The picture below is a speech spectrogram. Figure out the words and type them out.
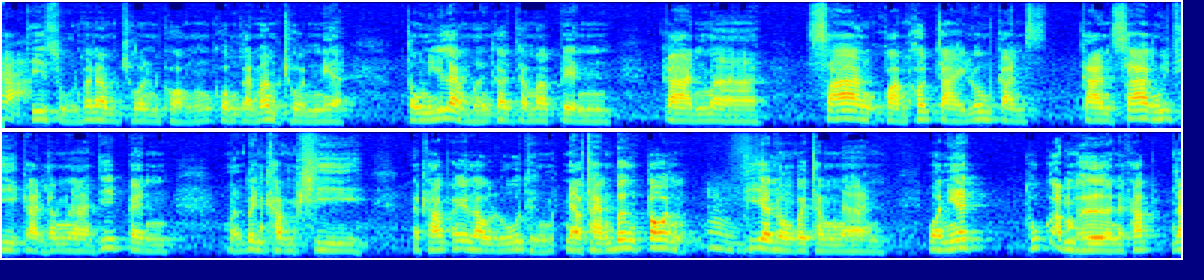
ค่ะที่ศูนย์พระนำชนของกรมการพระนำชนเนี่ยตรงนี้แหละเหมือนกับจะมาเป็นการมาสร้างความเข้าใจร่วมกันการสร้างวิธีการทำงานที่เป็นเหมือนเป็นคัมภีร์นะครับให้เรารู้ถึงแนวทางเบื้องต้นอืม ที่จะลงไปทำงาน วันนี้ ทุกอำเภอนะครับน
